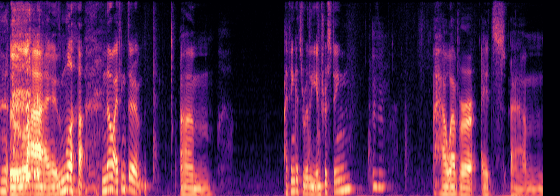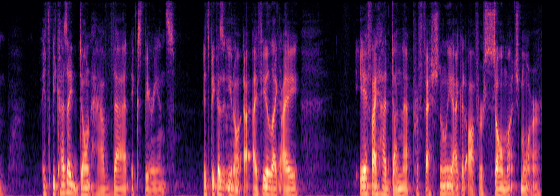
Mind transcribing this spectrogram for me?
lies. no, I think the, um, I think it's really interesting. Mhm. However, it's um, it's because I don't have that experience. It's because you know I, I feel like I, if I had done that professionally, I could offer so much more.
